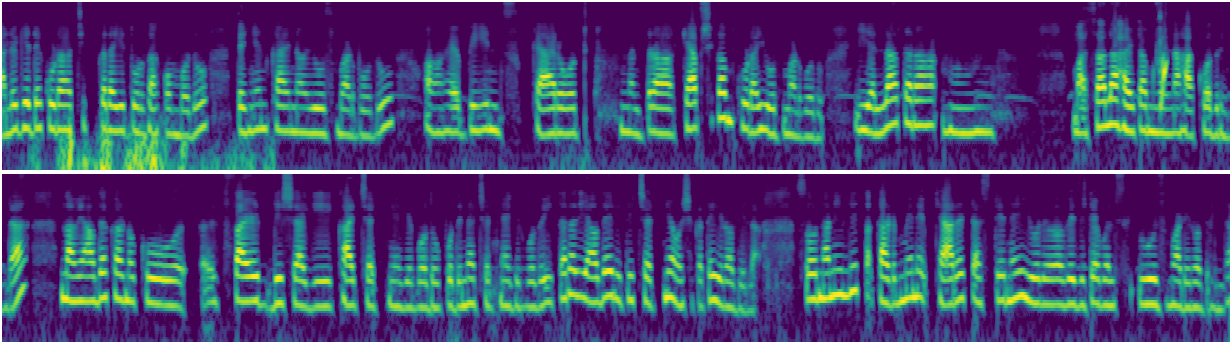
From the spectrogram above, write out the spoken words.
ಆಲೂಗೆಡ್ಡೆ ಕೂಡ ಚಿಕ್ಕದಾಗಿ ತುರಿದು ಹಾಕೊಬೋದು, ತೆಂಗಿನಕಾಯಿನ ಯೂಸ್ ಮಾಡ್ಬೋದು ಬೀನ್ಸ್ ಕ್ಯಾರೋಟ್ ನಂತರ ಕ್ಯಾಪ್ಸಿಕಮ್ ಕೂಡ ಯೂಸ್ ಮಾಡ್ಬೋದು. ಈ ಎಲ್ಲ ಥರ ಮಸಾಲ ಐಟಮ್ಗಳನ್ನ ಹಾಕೋದ್ರಿಂದ ನಾವು ಯಾವುದೇ ಕಾರಣಕ್ಕೂ ಸೈಡ್ ಡಿಶ್ ಆಗಿ ಕಾಯಿ ಚಟ್ನಿ ಆಗಿರ್ಬೋದು, ಪುದೀನ ಚಟ್ನಿ ಆಗಿರ್ಬೋದು, ಈ ಥರ ಯಾವುದೇ ರೀತಿ ಚಟ್ನಿ ಅವಶ್ಯಕತೆ ಇರೋದಿಲ್ಲ. ಸೊ ನಾನಿಲ್ಲಿ ತ, ಕಡಿಮೆನೇ ಕ್ಯಾರೆಟ್ ಅಷ್ಟೇ ಯೂ ವೆಜಿಟೇಬಲ್ಸ್ ಯೂಸ್ ಮಾಡಿರೋದ್ರಿಂದ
